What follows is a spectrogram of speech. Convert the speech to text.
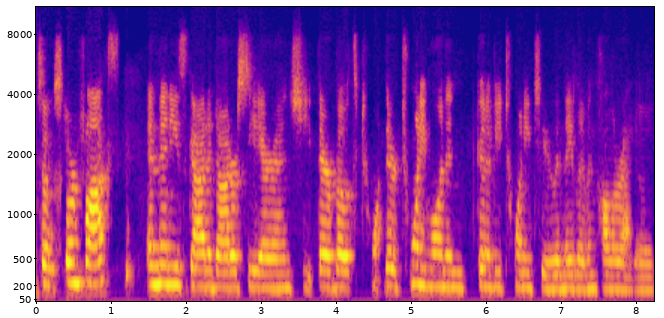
So Storm Fox, and then he's got a daughter Sierra, and she they're both tw- they're 21 and going to be 22, and they live in Colorado.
